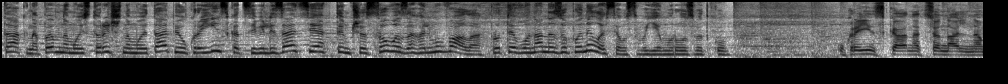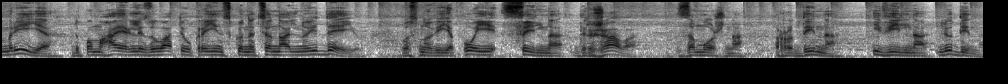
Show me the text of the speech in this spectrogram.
Так, на певному історичному етапі українська цивілізація тимчасово загальмувала, проте вона не зупинилася у своєму розвитку. Українська національна мрія допомагає реалізувати українську національну ідею, в основі якої сильна держава, заможна родина і вільна людина.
